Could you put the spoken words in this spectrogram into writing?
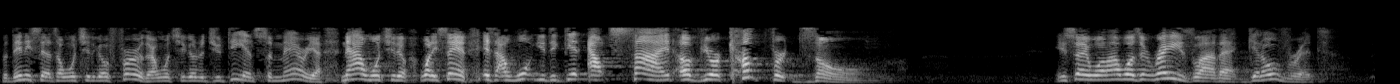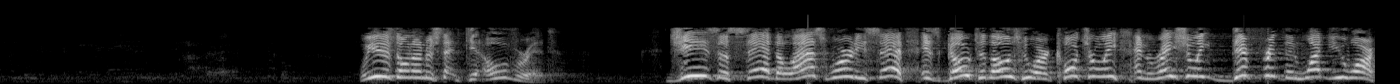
But then he says, I want you to go further. I want you to go to Judea and Samaria. Now I want you to, what he's saying is I want you to get outside of your comfort zone. You say, well, I wasn't raised like that. Get over it. Well, you just don't understand. Get over it. Jesus said, the last word he said is go to those who are culturally and racially different than what you are.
